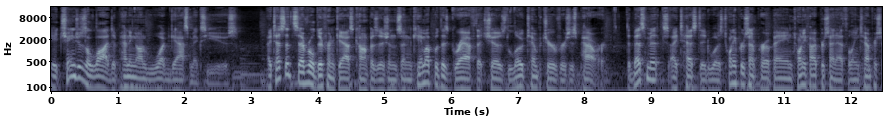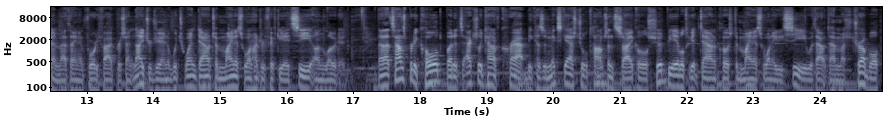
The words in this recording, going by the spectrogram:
It changes a lot depending on what gas mix you use. I tested several different gas compositions and came up with this graph that shows low temperature versus power. The best mix I tested was 20% propane, 25% ethylene, 10% methane, and 45% nitrogen, which went down to minus 158C unloaded. Now that sounds pretty cold, but it's actually kind of crap because a mixed gas Joule Thomson cycle should be able to get down close to minus 180C without that much trouble,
